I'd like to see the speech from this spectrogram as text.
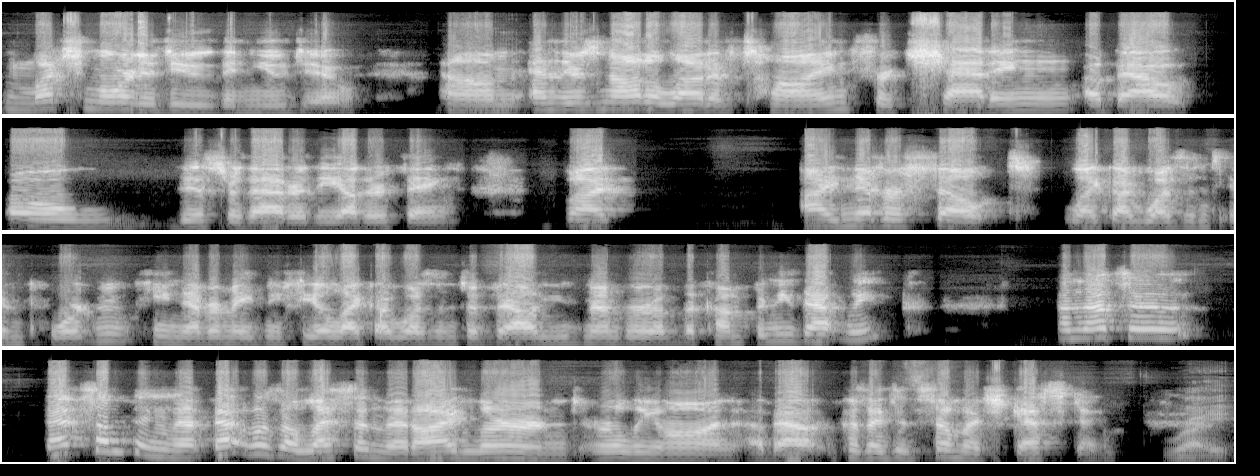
much more to do than you do. Um, and there's not a lot of time for chatting about, oh, this or that or the other thing. But I never felt like I wasn't important. He never made me feel like I wasn't a valued member of the company that week. And that's a that's something that that was a lesson that I learned early on about because I did so much guesting. Right.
